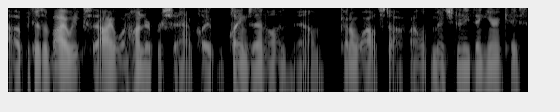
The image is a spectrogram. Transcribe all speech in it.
uh, because of bye weeks that I 100% have cl- claims in on. Um, kind of wild stuff. I won't mention anything here in case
